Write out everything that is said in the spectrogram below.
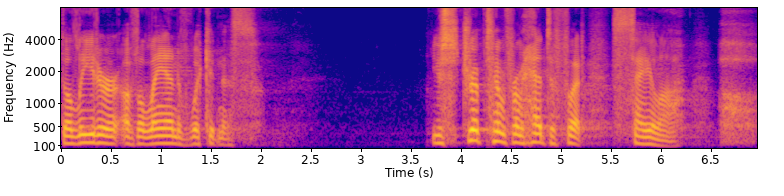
the leader of the land of wickedness. You stripped him from head to foot. Selah. Oh,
